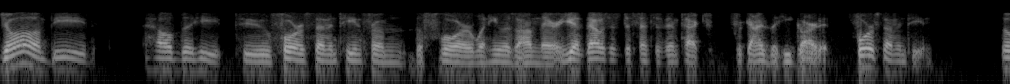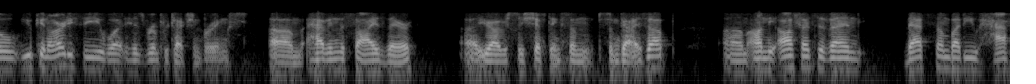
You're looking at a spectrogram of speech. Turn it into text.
Joel Embiid held the Heat to four of 17 from the floor when he was on there. Yeah, that was his defensive impact for guys that he guarded. Four of 17. So you can already see what his rim protection brings. Um, having the size there, uh, you're obviously shifting some some guys up. Um, on the offensive end, that's somebody you have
